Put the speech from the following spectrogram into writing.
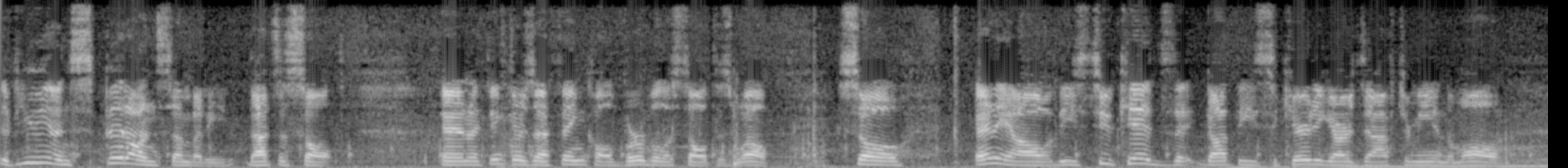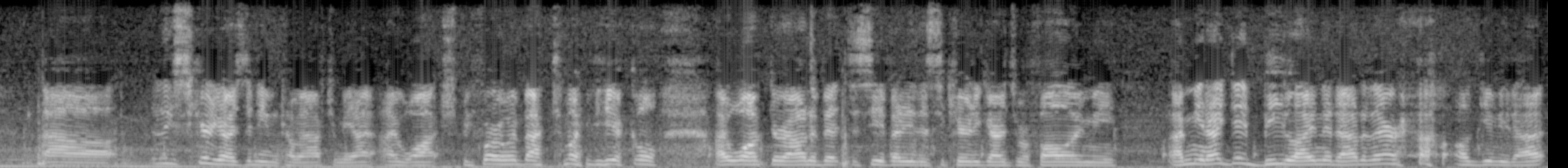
if you even spit on somebody, that's assault. And I think there's a thing called verbal assault as well. So anyhow, these two kids that got these security guards after me in the mall, uh, these security guards didn't even come after me. I, I, watched. Before I went back to my vehicle, I walked around a bit to see if any of the security guards were following me. I mean, I did beeline it out of there, I'll give you that.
